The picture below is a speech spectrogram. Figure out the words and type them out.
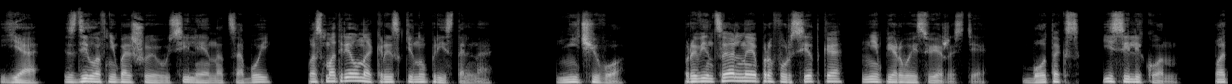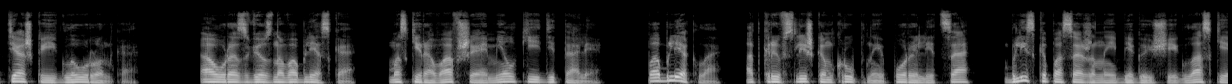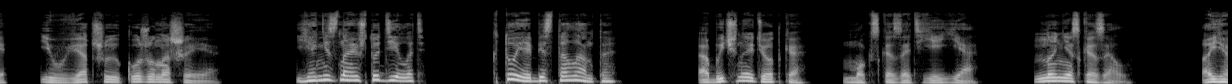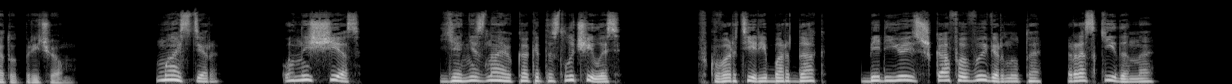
Я, сделав небольшое усилие над собой, посмотрел на Крыскину пристально. Ничего. Провинциальная профурсетка не первой свежести. Ботокс и силикон. Подтяжка и иглоуронка. Аура звездного блеска, маскировавшая мелкие детали. Поблекла, открыв слишком крупные поры лица, близко посаженные бегающие глазки и увядшую кожу на шее. «Я не знаю, что делать». Кто я без таланта?» «Обычная тетка», — мог сказать ей я, но не сказал. «А я тут при чем?» «Мастер! Он исчез! Я не знаю, как это случилось. В квартире бардак, белье из шкафа вывернуто, раскидано.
